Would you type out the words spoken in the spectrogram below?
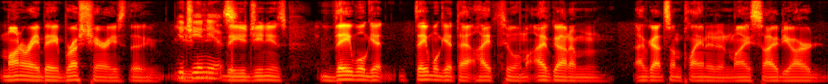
Monterey Bay brush cherries, the Eugenias. the Eugenias, they will get they will get that height to them. I've got them. I've got some planted in my side yard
